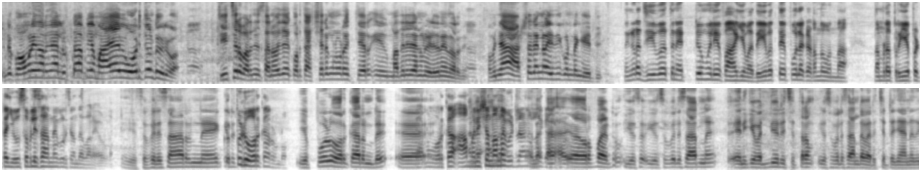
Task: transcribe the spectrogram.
എന്റെ കോമഡി എന്ന് പറഞ്ഞാൽ ലുട്ടാപ്പിയെ മായാവി ഓടിച്ചോണ്ട് വരുവാ. ടീച്ചർ പറഞ്ഞു സനോജയെ കുറച്ച് അക്ഷരങ്ങളോട് ചേർ മതിലിൽ അങ്ങനെ എഴുതണേന്ന് പറഞ്ഞു. അപ്പോൾ ഞാൻ അക്ഷരങ്ങൾ എഴുതി കൊണ്ടും കയറ്റി നിങ്ങളുടെ ജീവിതത്തിന് ഏറ്റവും വലിയ ഭാഗ്യമാണ് ദൈവത്തെ പോലെ കടന്നു വന്ന നമ്മുടെ പ്രിയപ്പെട്ട യൂസഫ് അലി സാറിനെ കുറിച്ച് എന്താ പറയാനുള്ളത്? യൂസഫ് അലി സാറിനെ എപ്പോഴും ഓർക്കാറുണ്ടോ? എപ്പോഴും ഓർക്കാറുണ്ട്. ആ മനുഷ്യൻ തന്ന വീട്ടിലാണ് ഉറപ്പായിട്ടും യൂസഫ് യൂസഫ് അലി സാറിന് എനിക്ക് വലിയൊരു ചിത്രം യൂസഫ് അലി സാറിന്റെ വരച്ചിട്ട് ഞാനത്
